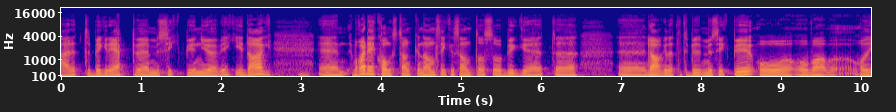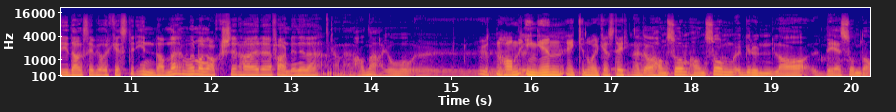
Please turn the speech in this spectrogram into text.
er et begrep. eh, Musikkbyen Gjøvik i dag. Eh, var det kongstanken hans, ikke sant? Å bygge et eh, eh, Lage dette til musikkby. Og, og, hva, og i dag ser vi Orkester Innlandet. Hvor mange aksjer har faren din i det? Ja, nei, han er jo øh, Uten han ingen, ikke noe orkester. Nei, det var han som, han som grunnla det som da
